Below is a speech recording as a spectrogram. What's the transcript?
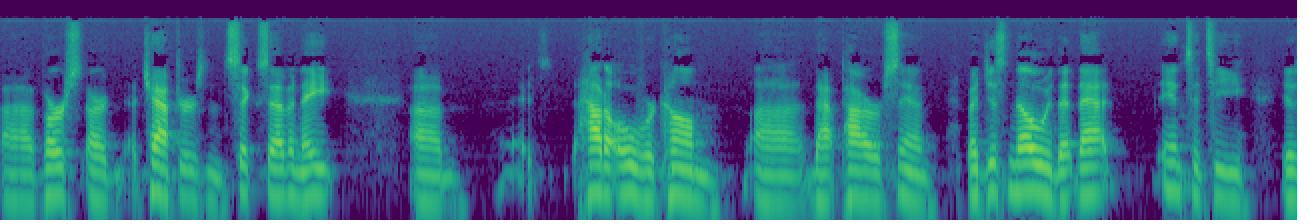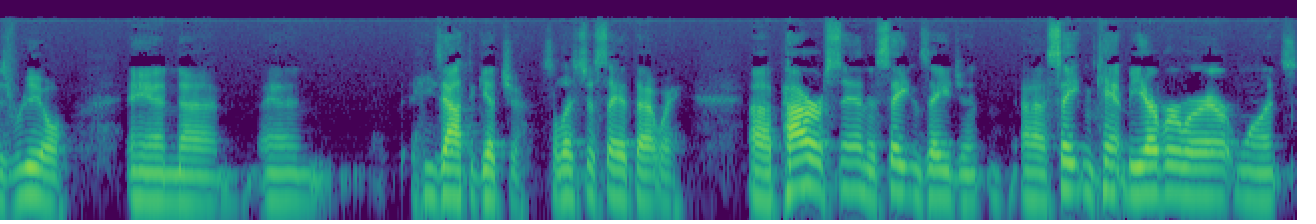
uh, verse or chapters in six, seven, eight, um, it's how to overcome uh, that power of sin. But just know that that entity is real, and uh, and he's out to get you. So let's just say it that way. Uh, power of sin is Satan's agent. Satan can't be everywhere at once.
